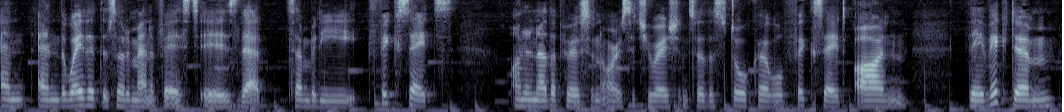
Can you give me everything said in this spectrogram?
and and the way that this sort of manifests is that somebody fixates on another person or a situation. So the stalker will fixate on their victim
